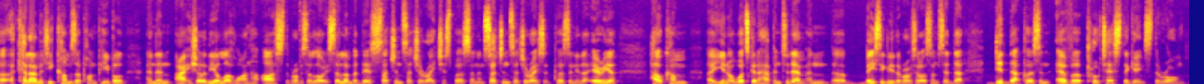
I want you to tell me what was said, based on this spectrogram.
uh, a calamity comes upon people, and then Aisha radiallahu anha asked the Prophet wasallam, but there's such and such a righteous person and such and such a righteous person in that area. How come, uh, you know, what's going to happen to them? And uh, basically, the Prophet ﷺ said that, did that person ever protest against the wrong?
